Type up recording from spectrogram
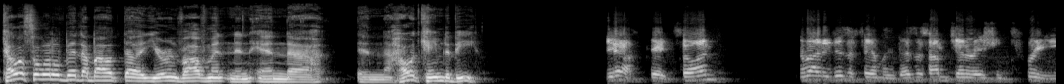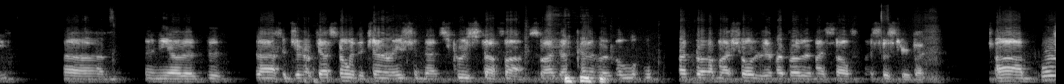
tell us a little bit about uh, your involvement and and uh, and how it came to be yeah great so i'm you're right. It is a family business. I'm generation three, um, and you know the, the I joke that's only the generation that screws stuff up. So I've got kind of a, a pressure on my shoulders, and my brother and myself, and my sister. But um, we're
